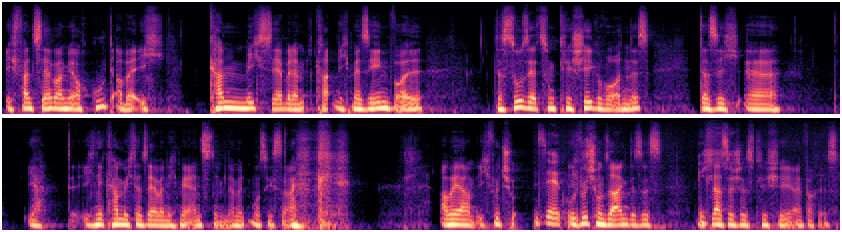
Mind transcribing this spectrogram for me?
Ich fand es selber mir auch gut, aber ich kann mich selber damit gerade nicht mehr sehen, weil das so sehr zum Klischee geworden ist, dass ich, äh, ja, ich ne- kann mich dann selber nicht mehr ernst nehmen, damit muss ich sagen. aber ja, ich würde schon, Sehr gut. ich würd schon sagen, dass es ein Ich- klassisches Klischee einfach ist.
